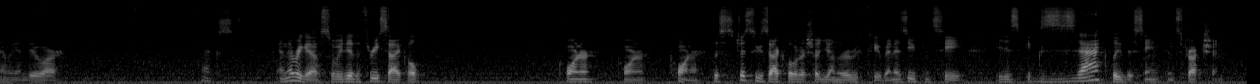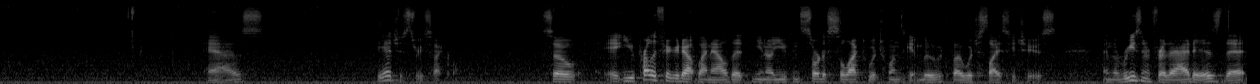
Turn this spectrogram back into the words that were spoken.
Now we undo our X. And there we go. So we did a three cycle. Corner, corner, corner. This is just exactly what I showed you on the Rubik's Cube. And as you can see, it is exactly the same construction as the edges three cycle. So it, you probably figured out by now that you know you can sort of select which ones get moved by which slice you choose. And the reason for that is that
